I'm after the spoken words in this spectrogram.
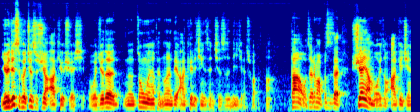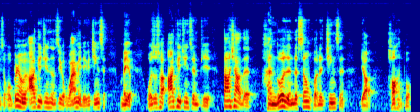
有的时候就是需要阿 Q 学习。我觉得，嗯，中文很多人对阿 Q 的精神其实理解错了啊。当然，我这地方不是在宣扬某一种阿 Q 精神，我不认为阿 Q 精神是一个完美的一个精神，没有。我是说阿 Q 精神比当下的很多人的生活的精神要好很多，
